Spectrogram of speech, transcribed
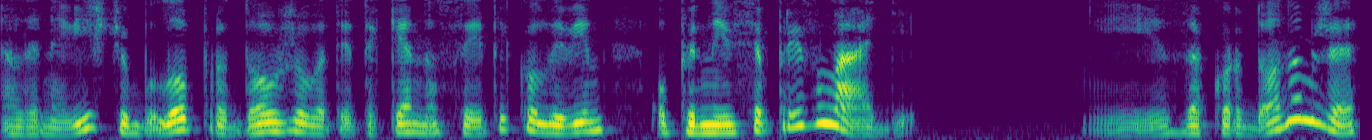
Але навіщо було продовжувати таке носити, коли він опинився при владі? І за кордоном же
